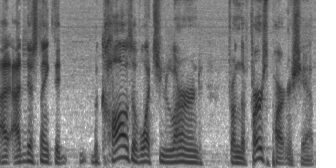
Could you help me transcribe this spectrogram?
I, I just think that because of what you learned from the first partnership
